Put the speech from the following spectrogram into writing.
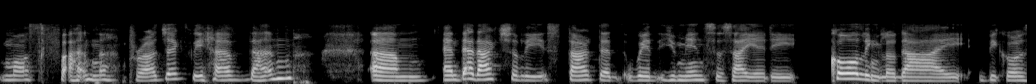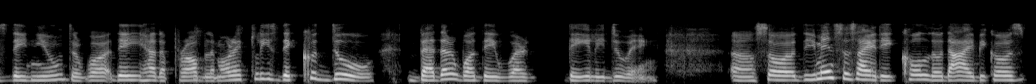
most fun projects we have done. Um, and that actually started with Humane Society calling Lodi because they knew there were they had a problem, or at least they could do better what they were daily doing. Uh, so the Humane Society called Lodi because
